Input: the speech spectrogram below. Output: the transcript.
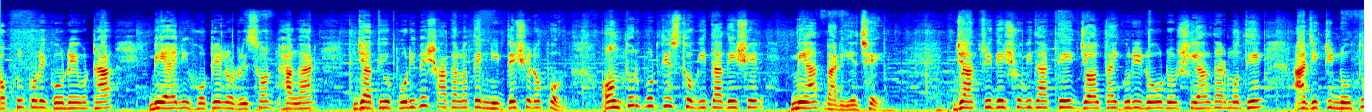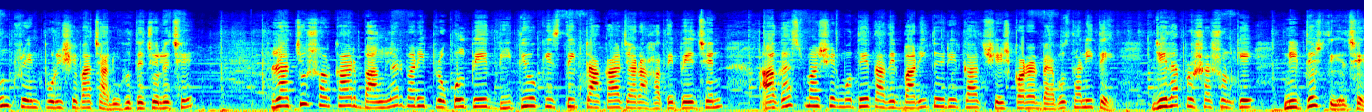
দখল করে গড়ে ওঠা বেআইনি হোটেল ও রিসর্ট ভাঙার জাতীয় পরিবেশ আদালতের নির্দেশের ওপর অন্তর্বর্তী স্থগিতাদেশের মেয়াদ বাড়িয়েছে। যাত্রীদের সুবিধার্থে জলপাইগুড়ি রোড ও শিয়ালদার মধ্যে আজ একটি নতুন ট্রেন পরিষেবা চালু হতে চলেছে। রাজ্য সরকার বাংলার বাড়ি প্রকল্পে দ্বিতীয় কিস্তির টাকা যারা হাতে পেয়েছেন, আগস্ট মাসের মধ্যে তাদের বাড়ি তৈরির কাজ শেষ করার ব্যবস্থা নিতে জেলা প্রশাসনকে নির্দেশ দিয়েছে।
